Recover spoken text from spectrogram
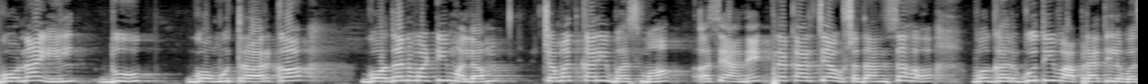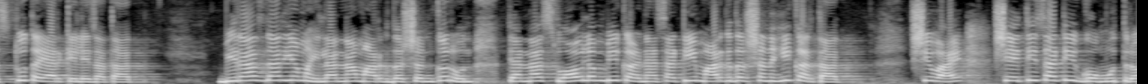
गोनाईल धूप. गोमूत्र अर्क. गोदनवटी मलम. चमत्कारी भस्म. असे अनेक प्रकारचे औषधांसह व घरगुती वापरातील वस्तू तयार केले जातात. बिराजदार या महिलांना मार्गदर्शन करून त्यांना स्वावलंबी करण्यासाठी मार्गदर्शनही करतात. शिवाय शेतीसाठी गोमूत्र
